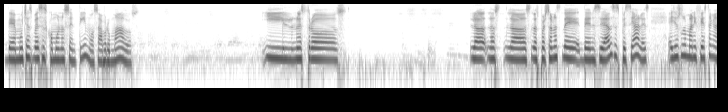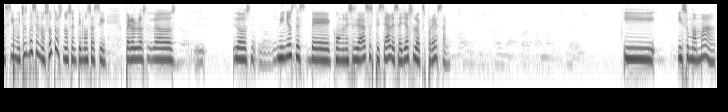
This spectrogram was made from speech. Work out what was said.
de muchas veces cómo nos sentimos abrumados. Y nuestros la- los- los- las personas de, de necesidades especiales, ellos lo manifiestan así. Muchas veces nosotros nos sentimos así, pero los, los, los niños de- de- con necesidades especiales, ellos lo expresan. Y, y su mamá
